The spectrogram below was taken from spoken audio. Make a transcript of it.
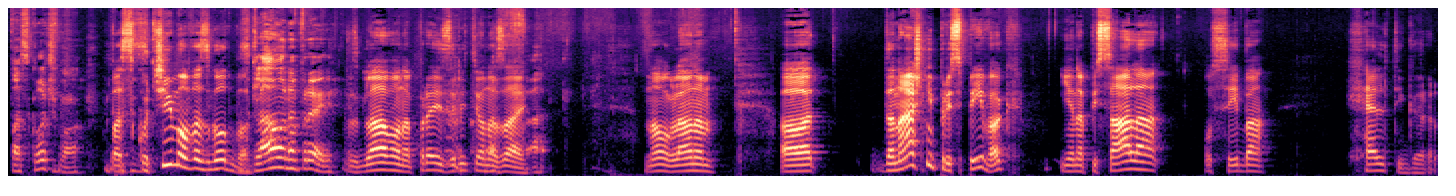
Pa skočimo, Pa skočimo v zgodbo, z glavo naprej. z glavo naprej, z ritjo nazaj. No, v glavnem. Uh, današnji prispevek je napisala oseba Healthy Girl.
